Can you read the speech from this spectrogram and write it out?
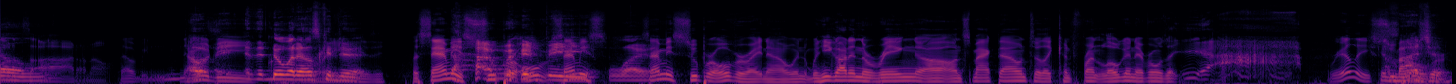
of wild. ah, I don't know. That would be. That would be. and then no one else can do it. But Sami's super over. Sami's wild. Sami's super over right now. When when he got in the ring uh, on SmackDown to like confront Logan, everyone was like, "Yeah." Really? Imagine.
